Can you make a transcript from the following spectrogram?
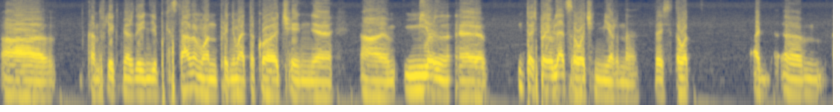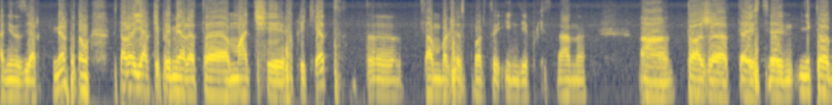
а, конфликт между Индией и Пакистаном, он принимает такое очень э, а, мирное, ну, то есть проявляется очень мирно. То есть это вот эм, один из ярких примеров. Потом второй яркий пример это матчи в крикет. Это самый большой спорт Индии и Пакистана. А, тоже, то есть э, никто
